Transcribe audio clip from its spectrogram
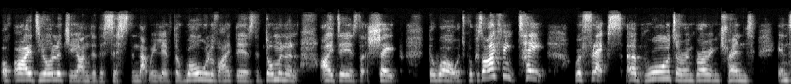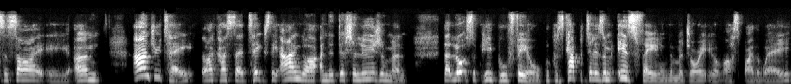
of ideology under the system that we live, the role of ideas, the dominant ideas that shape the world. Because I think Tate reflects a broader and growing trend in society. Um, Andrew Tate, like I said, takes the anger and the disillusionment that lots of people feel because capitalism is failing the majority of us, by the way.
